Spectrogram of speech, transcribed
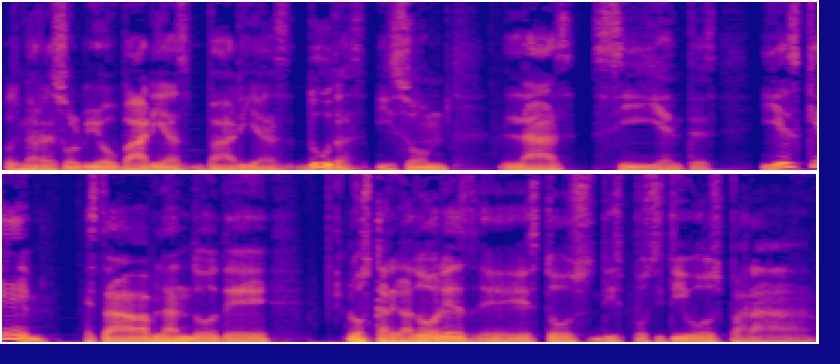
pues me resolvió varias, varias dudas y son las siguientes. Y es que estaba hablando de los cargadores, estos dispositivos para,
